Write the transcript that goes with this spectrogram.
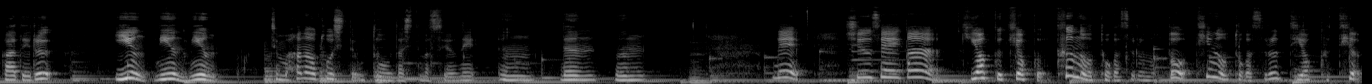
が出るイン、ニン、ミン。全部鼻を通して音を出してますよね。うん、ぬん、うん。 음 で修正が記憶記憶クの音がするのとティの音がするティオクティオ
